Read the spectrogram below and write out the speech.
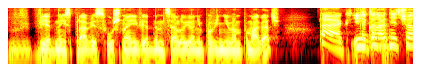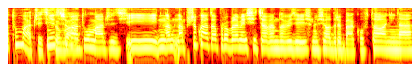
w jednej sprawie słusznej, w jednym celu i oni powinni wam pomagać? Tak. I Tego to, nawet nie trzeba tłumaczyć. Nie chyba. trzeba tłumaczyć. I na, na, przykład o problemie sieciowym dowiedzieliśmy się od rybaków. To oni na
